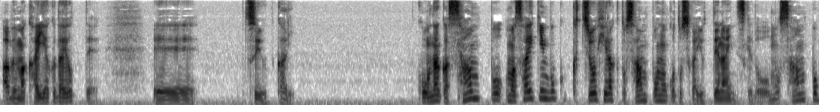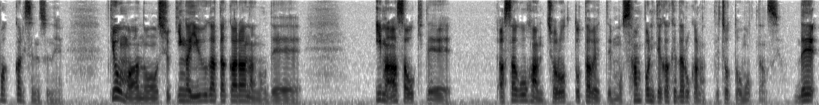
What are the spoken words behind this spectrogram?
アベマ解約だよって、えー、ついうっかりこうなんか散歩、まあ最近僕口を開くと散歩のことしか言ってないんですけど、もう散歩ばっかりするんですよね。今日もあの出勤が夕方からなので、今朝起きて朝ごはんちょろっと食べてもう散歩に出かけだろうかなってちょっと思ったんですよ。で、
